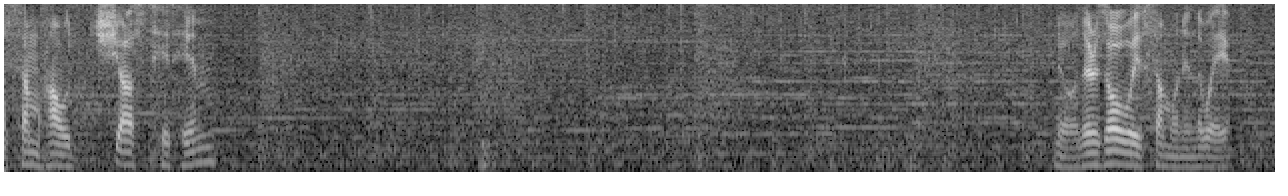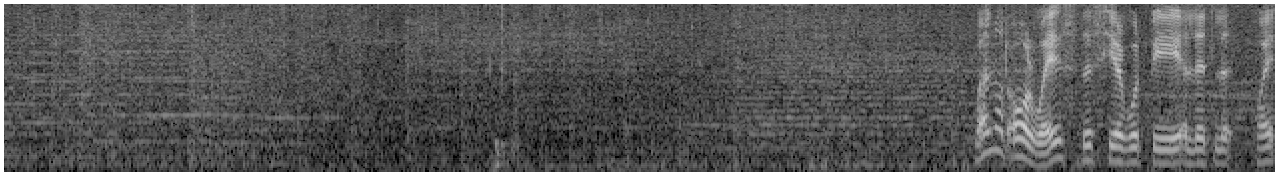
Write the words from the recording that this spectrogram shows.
I somehow just hit him? No, there's always someone in the way. Well, not always. This here would be a little... Wait.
